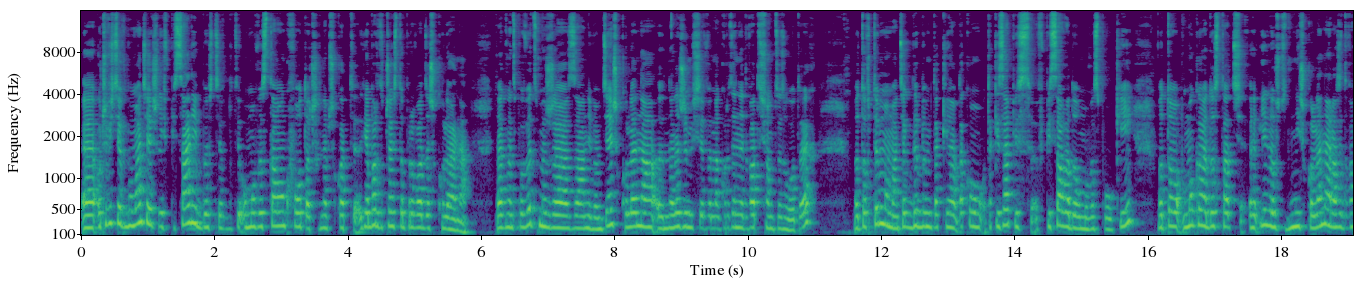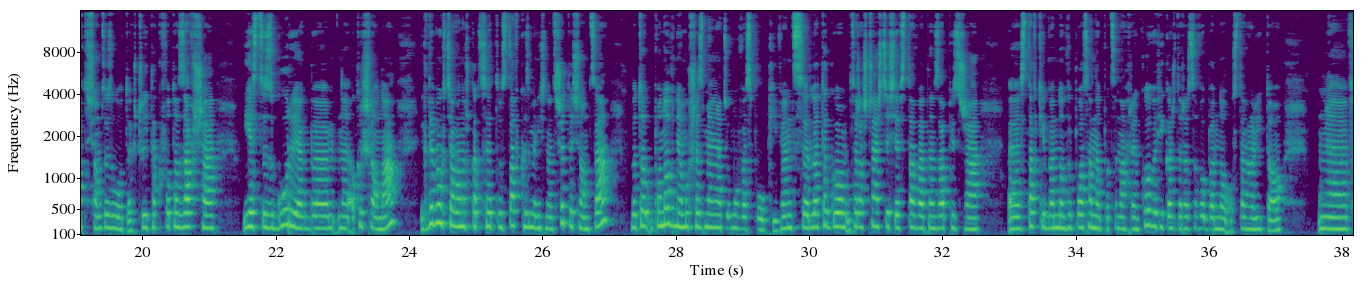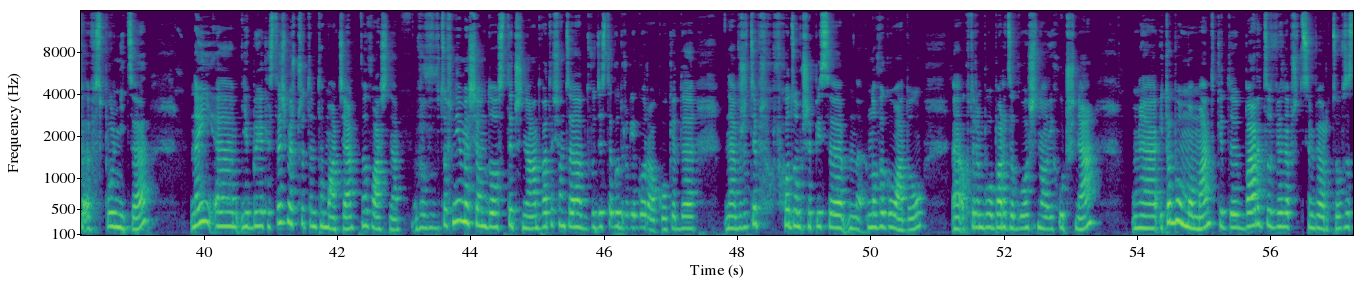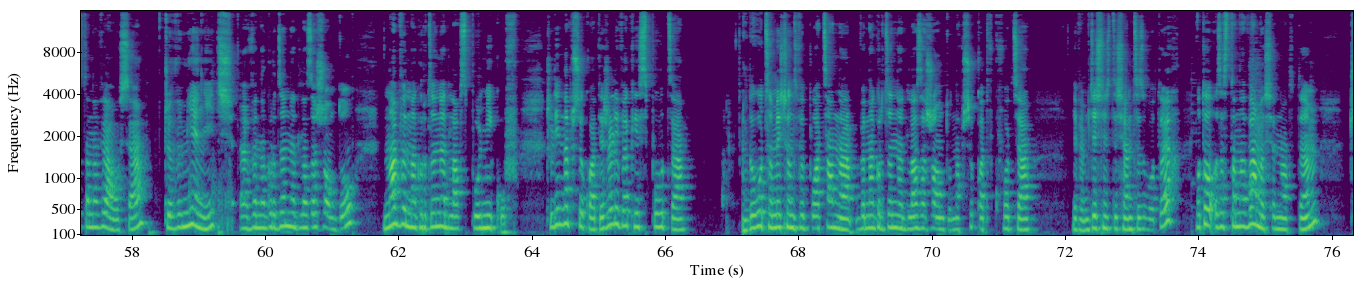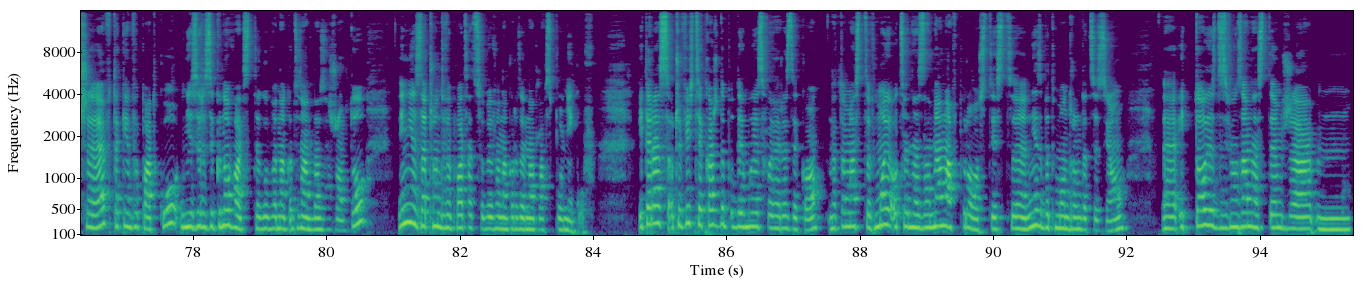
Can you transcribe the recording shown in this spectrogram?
E, oczywiście w momencie, jeśli wpisalibyście do tej umowy stałą kwotę, czyli na przykład ja bardzo często prowadzę szkolenia, tak? Więc powiedzmy, że za, nie wiem, dzień szkolenia e, należy mi się wynagrodzenie 2000 zł, no to w tym momencie, gdybym takie, taką, taki zapis wpisała do umowy spółki, no to mogę dostać e, ilość dni szkolenia razy 2000 zł, czyli ta kwota zawsze jest z góry jakby e, określona. I gdybym chciała na przykład sobie tę stawkę zmienić na 3000, no to ponownie muszę zmieniać umowę spółki, więc dlatego coraz częściej się wstawia ten zapis, że e, stawki będą wypłacane po cenach rynkowych i każdorazowo będą ustalali to e, wspólnicy. No i jakby jak jesteśmy już przy tym temacie, no właśnie, cofnijmy się do stycznia 2022 roku, kiedy w życie wchodzą przepisy Nowego Ładu, E, o którym było bardzo głośno i hucznie. E, I to był moment, kiedy bardzo wiele przedsiębiorców zastanawiało się, czy wymienić e, wynagrodzenie dla zarządu na wynagrodzenie dla wspólników. Czyli na przykład, jeżeli w jakiejś spółce było co miesiąc wypłacane wynagrodzenie dla zarządu, na przykład w kwocie, nie wiem, 10 tysięcy złotych, no to zastanawiamy się nad tym, czy w takim wypadku nie zrezygnować z tego wynagrodzenia dla zarządu i nie zacząć wypłacać sobie wynagrodzenia dla wspólników. I teraz oczywiście każdy podejmuje swoje ryzyko, natomiast w mojej ocenie zamiana wprost jest e, niezbyt mądrą decyzją e, i to jest związane z tym, że mm,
